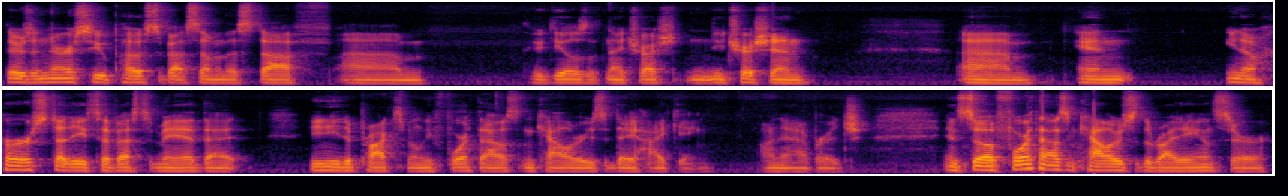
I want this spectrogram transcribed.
There's a nurse who posts about some of this stuff, um, who deals with nutrition, nutrition, um, and you know her studies have estimated that you need approximately 4,000 calories a day hiking on average. And so, if 4,000 calories is the right answer,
